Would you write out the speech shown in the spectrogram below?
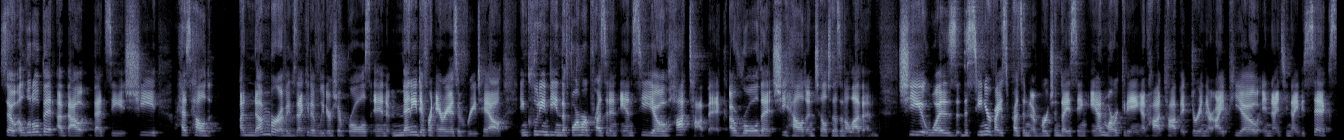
So, a little bit about Betsy. She has held a number of executive leadership roles in many different areas of retail, including being the former president and CEO of Hot Topic, a role that she held until 2011. She was the senior vice president of merchandising and marketing at Hot Topic during their IPO in 1996.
